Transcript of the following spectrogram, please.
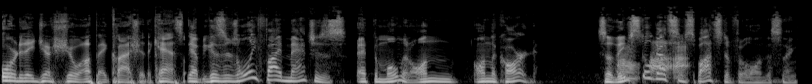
or do they just show up at Clash of the Castle? Yeah, because there's only five matches at the moment on on the card, so they've still got some spots to fill on this thing.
